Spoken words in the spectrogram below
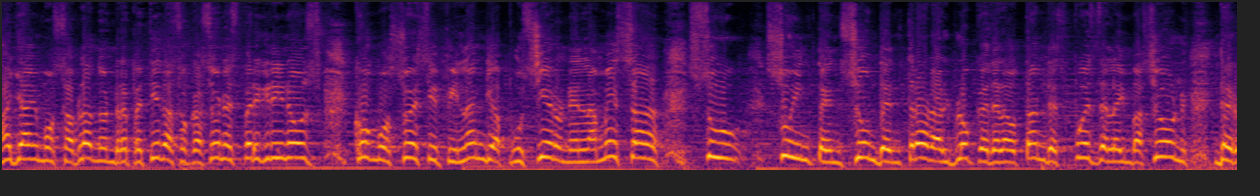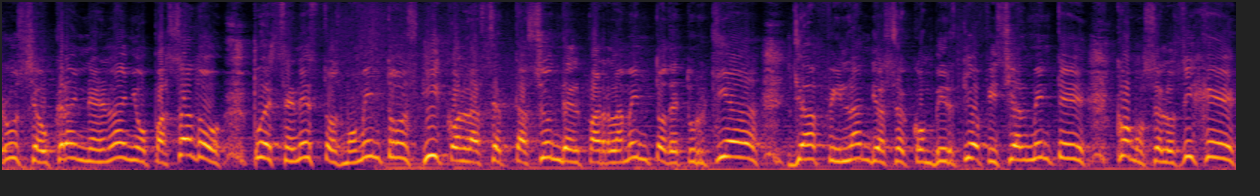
Allá hemos hablado en repetidas ocasiones, peregrinos, cómo Suecia y Finlandia pusieron en la mesa su, su intención de entrar al bloque de la OTAN después de la invasión de Rusia a Ucrania en el año pasado. Pues en estos momentos y con la aceptación del Parlamento de Turquía, ya Finlandia se convirtió oficialmente, como se los dije,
